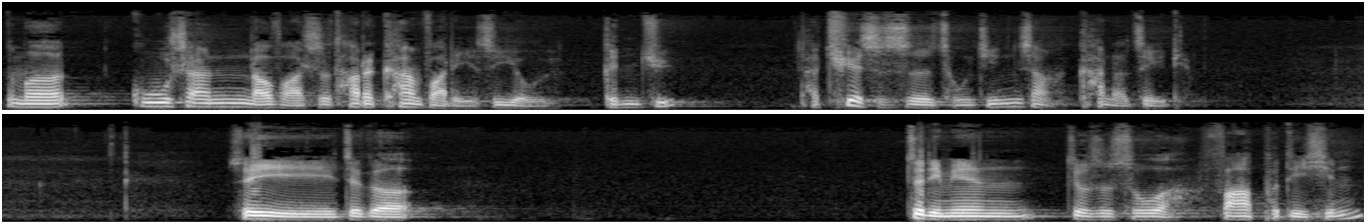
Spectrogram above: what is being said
那么，孤山老法师他的看法呢也是有根据。他确实是从经上看到这一点，所以这个这里面就是说啊，发菩提心。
